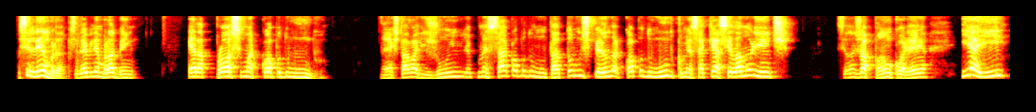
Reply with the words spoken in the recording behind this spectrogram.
Você lembra, você deve lembrar bem, era próximo à Copa do Mundo. Né? Estava ali junho, ia começar a Copa do Mundo. Estava todo mundo esperando a Copa do Mundo começar, que ia ser lá no Oriente. Ser lá no Japão, Coreia. E aí,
